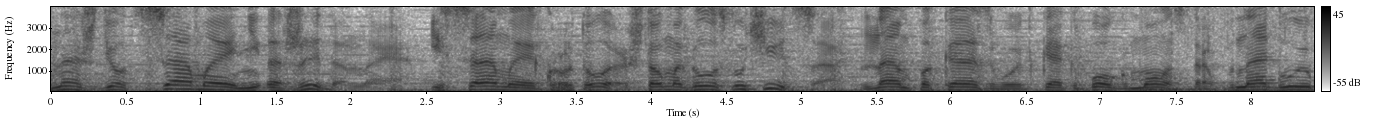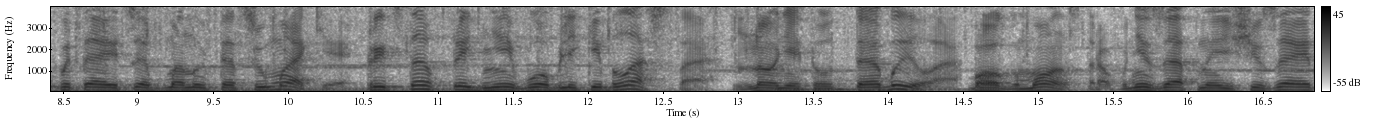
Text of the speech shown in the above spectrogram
нас ждет самое неожиданное. И самое крутое, что могло случиться, нам показывают, как бог монстров в наглую пытается обмануть Тацумаки, представ пред ней в облике Бласта. Но не тут-то было. Бог монстров внезапно исчезает,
